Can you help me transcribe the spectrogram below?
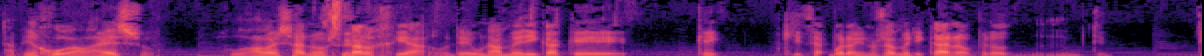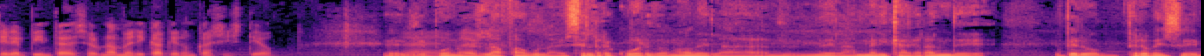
también jugaba eso. Jugaba esa nostalgia de una América que, que quizá, bueno, yo no soy americano, pero tiene pinta de ser una América que nunca existió. bueno, es la fábula, es el recuerdo, ¿no? De la, de la América grande pero, pero ves, eh,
